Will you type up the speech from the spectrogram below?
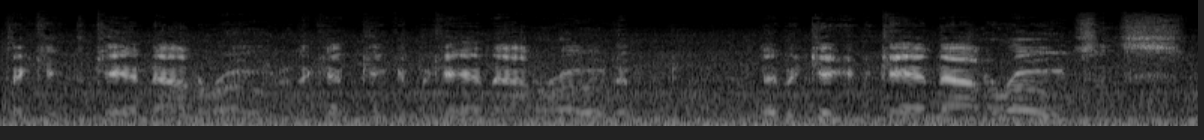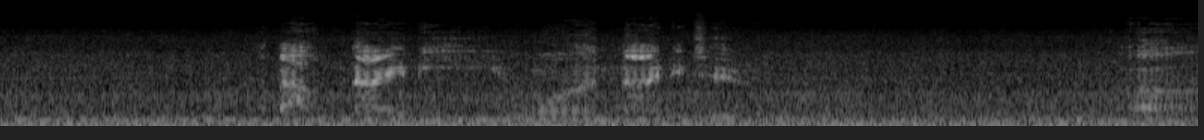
But they kicked the can down the road, and they kept kicking the can down the road, and they've been kicking the can down the road since about 91, 92. Uh,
